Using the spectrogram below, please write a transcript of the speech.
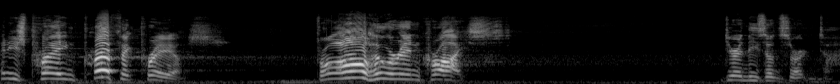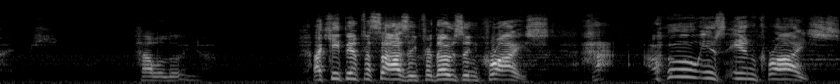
And he's praying perfect prayers for all who are in Christ during these uncertain times. Hallelujah. I keep emphasizing for those in Christ. Who is in Christ?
